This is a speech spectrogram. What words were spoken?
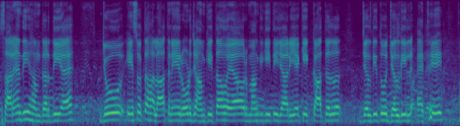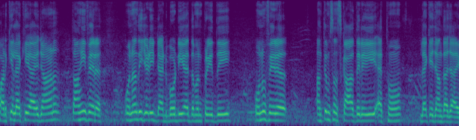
ਸਾਰਿਆਂ ਦੀ ਹਮਦਰਦੀ ਹੈ, ਜੋ ਇਸ ਵਕਤ ਹਾਲਾਤ ਨੇ ਰੋਡ ਜਾਮ ਕੀਤਾ ਹੋਇਆ ਔਰ ਮੰਗ ਕੀਤੀ ਜਾ ਰਹੀ ਹੈ ਕਿ ਕਾਤਲ ਜਲਦੀ ਤੋਂ ਜਲਦੀ ਲ- ਇੱਥੇ ਫੜ ਕੇ ਲੈ ਕੇ ਆਏ ਜਾਣ। ਤਾਂ ਹੀ ਫਿਰ ਉਹਨਾਂ ਦੀ ਜਿਹੜੀ ਡੈੱਡ ਬੋਡੀ ਹੈ ਦਮਨਪ੍ਰੀਤ ਦੀ, ਉਹਨੂੰ ਫਿਰ ਅੰਤਿਮ ਸੰਸਕਾਰ ਦੇ ਲਈ ਇੱਥੋਂ ਲੈ ਕੇ ਜਾਂਦਾ ਜਾਏਗਾ।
